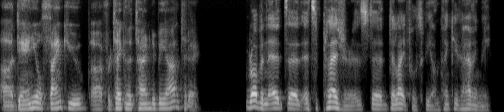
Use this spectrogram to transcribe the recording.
Uh, Daniel, thank you uh, for taking the time to be on today. Robin, it's a, it's a pleasure. It's uh, delightful to be on. Thank you for having me.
